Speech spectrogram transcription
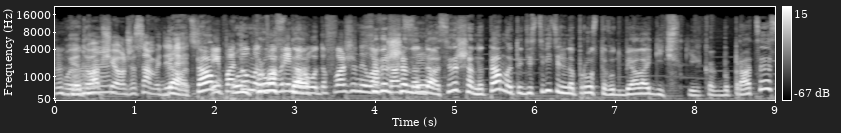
Ой, это вообще, он же сам Да, выделяется. там И потом он он во время родов важен и Совершенно, лактации. да, совершенно. Там это действительно просто вот биологический как бы процесс,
